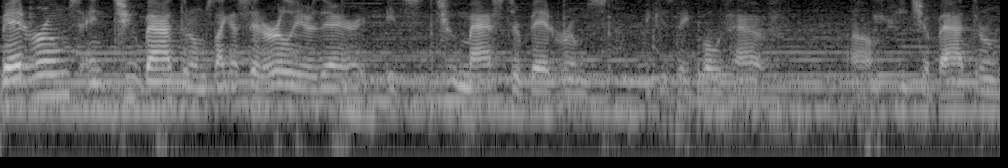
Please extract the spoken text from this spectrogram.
bedrooms and two bathrooms. Like I said earlier, there it's two master bedrooms because they both have um, each a bathroom.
